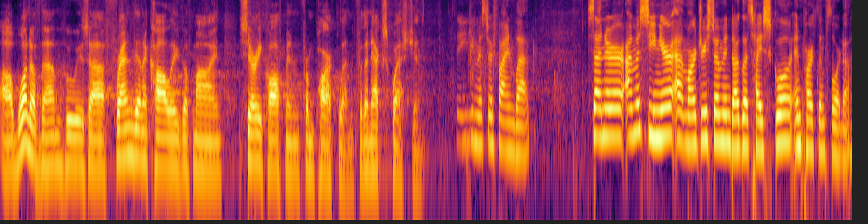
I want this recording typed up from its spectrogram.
uh, one of them, who is a friend and a colleague of mine, Sari Kaufman from Parkland, for the next question. Thank you, Mr. Feinblatt. Senator, I'm a senior at Marjory Stoneman Douglas High School in Parkland, Florida.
